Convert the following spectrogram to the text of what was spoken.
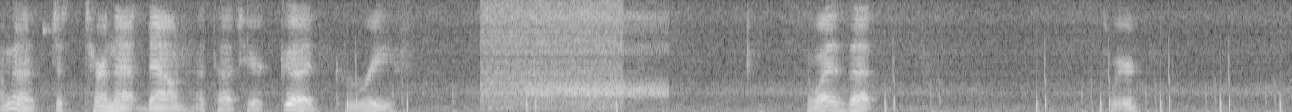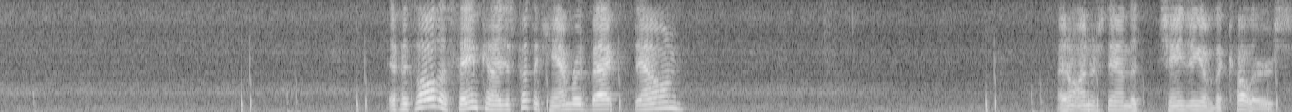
I'm gonna just turn that down a touch here. Good grief. So why is that... It's weird. If it's all the same, can I just put the camera back down? I don't understand the changing of the colors.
